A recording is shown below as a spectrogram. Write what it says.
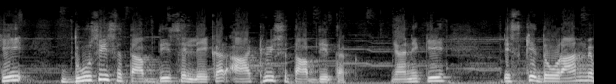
कि दूसरी शताब्दी से लेकर आठवीं शताब्दी तक, यानी कि इसके दौरान में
